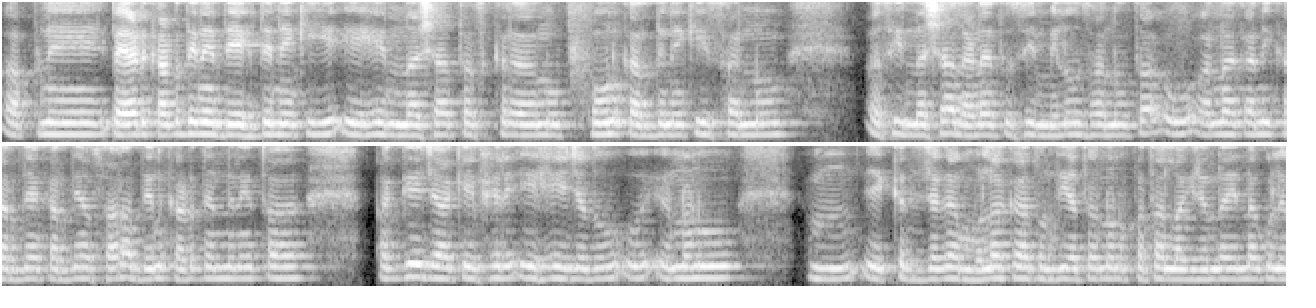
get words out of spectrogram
ਆਪਣੇ ਪੈੜ ਕੱਢਦੇ ਨੇ, ਦੇਖਦੇ ਨੇ ਕਿ ਇਹ ਨਸ਼ਾ ਤਸਕਰਾਂ ਨੂੰ ਫੋਨ ਕਰਦੇ ਨੇ ਕਿ ਸਾਨੂੰ ਅਸੀਂ ਨਸ਼ਾ ਲੈਣਾ ਤੁਸੀਂ ਮਿਲੋ ਸਾਨੂੰ, ਤਾਂ ਉਹ ਆਨਾਕਾਨੀ ਕਰਦਿਆਂ ਕਰਦਿਆਂ ਸਾਰਾ ਦਿਨ ਕੱਢ ਦਿੰਦੇ ਨੇ, ਤਾਂ ਅੱਗੇ ਜਾ ਕੇ ਫਿਰ ਇਹ ਜਦੋਂ ਉਹਨਾਂ ਨੂੰ ਇੱਕ ਜਗ੍ਹਾ ਮੁਲਾਕਾਤ ਹੁੰਦੀ ਹੈ ਤਾਂ ਉਹਨਾਂ ਨੂੰ ਪਤਾ ਲੱਗ ਜਾਂਦਾ, ਇਹਨਾਂ ਕੋਲੇ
